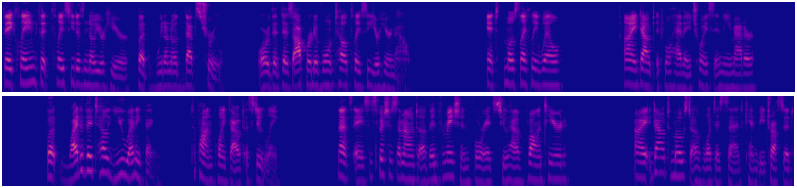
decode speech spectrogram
They claimed that Tlacey doesn't know you're here, but we don't know that that's true, or that this operative won't tell Tlacey you're here now. It most likely will. I doubt it will have a choice in the matter. But why did they tell you anything? Tapan points out astutely. That's a suspicious amount of information for it to have volunteered. I doubt most of what is said can be trusted.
